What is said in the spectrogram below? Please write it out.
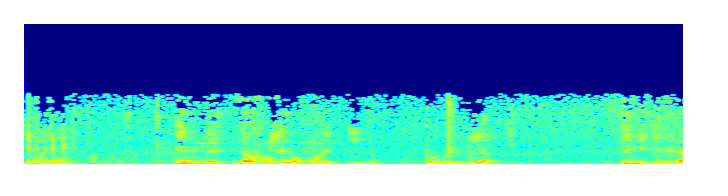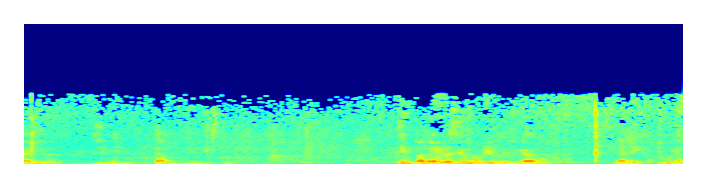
y mañana, en derrotero colectivo, proverbial, en itinerario ineluctable de la historia. En palabras de Honorio Delgado, la lectura,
